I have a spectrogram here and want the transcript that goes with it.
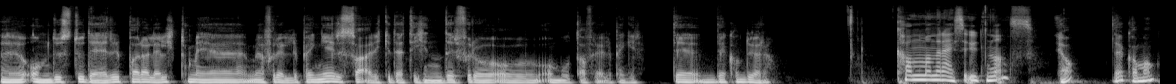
eh, om du studerer parallelt med, med foreldrepenger, så er ikke det til hinder for å, å, å motta foreldrepenger. Det, det kan du gjøre. Kan man reise utenlands? Ja, det kan man.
